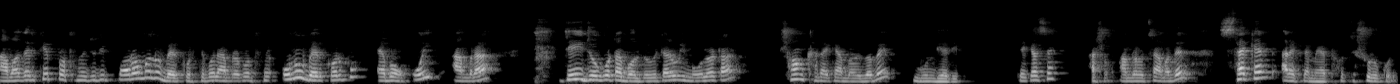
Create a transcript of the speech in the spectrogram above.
আমাদেরকে প্রথমে যদি পরমাণু বের করতে বলে, আমরা প্রথমে অণু বের করব এবং ওই আমরা যেই যৌগটা বলবে, ওইটার ওই মৌলটার সংখ্যাটাকে আমরা ওইভাবে গুণ দিয়ে দিব। ঠিক আছে? আসো, আমরা হচ্ছে আমাদের সেকেন্ড আরেকটা ম্যাথ হচ্ছে শুরু করি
